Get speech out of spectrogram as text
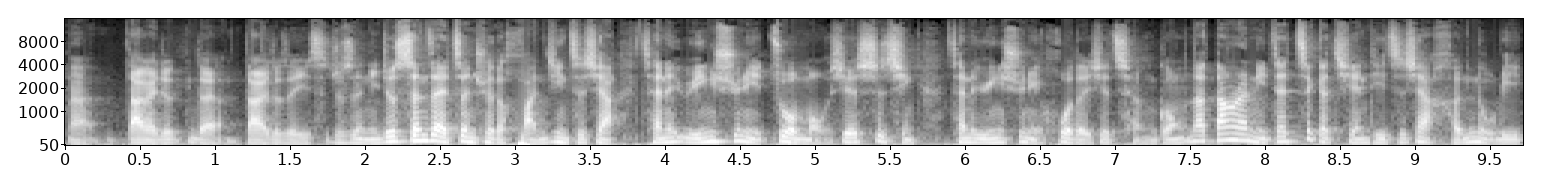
那大概就对，大概就这意思，就是你就生在正确的环境之下，才能允许你做某些事情，才能允许你获得一些成功。那当然，你在这个前提之下很努力。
